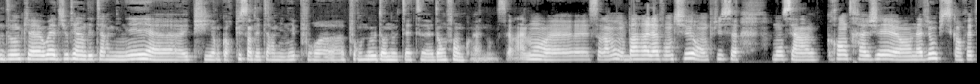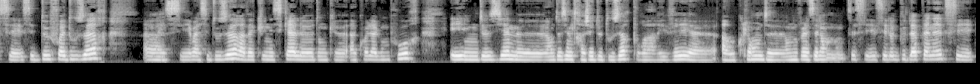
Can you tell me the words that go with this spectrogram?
Donc euh, ouais, durée indéterminée euh, et puis encore plus indéterminée pour euh, pour nous dans nos têtes d'enfants quoi. Donc c'est vraiment c'est vraiment on mm. part à l'aventure. En plus bon c'est un grand trajet en avion puisqu'en fait c'est c'est deux fois 12 heures. C'est ouais, c'est 12 heures avec une escale donc à Kuala Lumpur et une deuxième un deuxième trajet de 12 heures pour arriver à Auckland en Nouvelle-Zélande. Donc c'est c'est l'autre bout de la planète. C'est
